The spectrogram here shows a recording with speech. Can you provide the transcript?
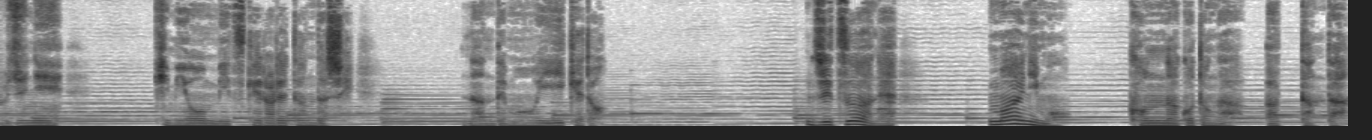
無事に君を見つけられたんだし、何でもいいけど。実はね、前にもこんなことがあったんだ。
